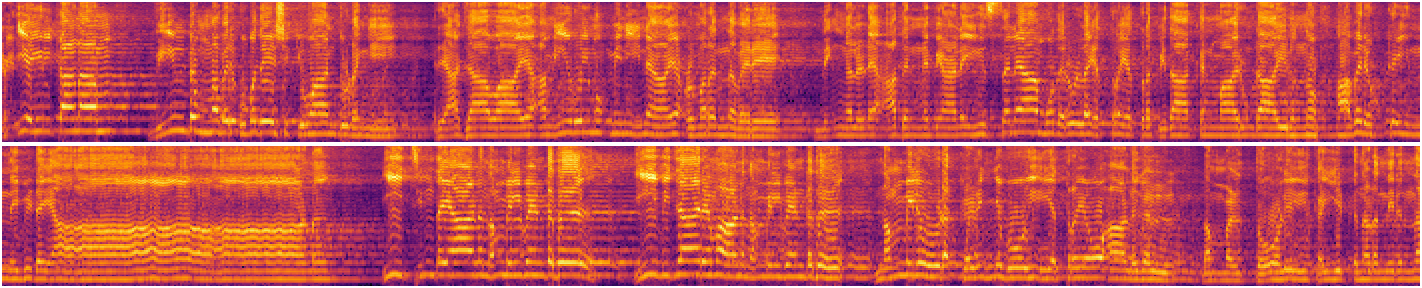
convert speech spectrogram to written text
യഹ്യയിൽ കാണാം. വീണ്ടും അവർ ഉപദേശിക്കുവാൻ തുടങ്ങി. രാജാവായ അമീറുൽ മുഅ്മിനീനായ ഉമർ എന്നവരെ നിങ്ങളുടെ ആദൻ നബി അലൈഹിസ്സലാം മുതലുള്ള എത്രയെത്ര പിതാക്കന്മാരുണ്ടായിരുന്നു? അവരൊക്കെ ഇന്നിവിടെയാണ് ഈ ചിന്തയാണ് നമ്മിൽ വേണ്ടത്. ഈ വിചാരമാണ് നമ്മിൽ വേണ്ടത്. നമ്മിലൂടെ കഴിഞ്ഞുപോയി എത്രയോ ആളുകൾ നമ്മൾ തോളിൽ കൈയിട്ട് നടന്നിരുന്ന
